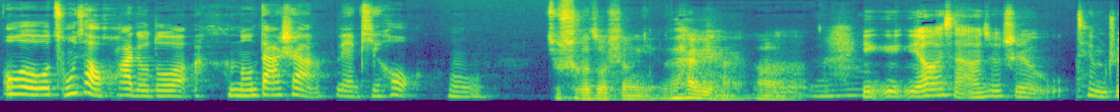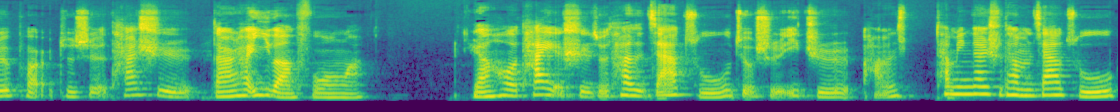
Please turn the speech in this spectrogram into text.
我我从小话就多，能搭讪，脸皮厚，嗯，就适合做生意，太厉害了嗯！你你你让我想到就是 Tim Draper，就是他是，当然他亿万富翁了，然后他也是，就他的家族就是一直好像他们应该是他们家族。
